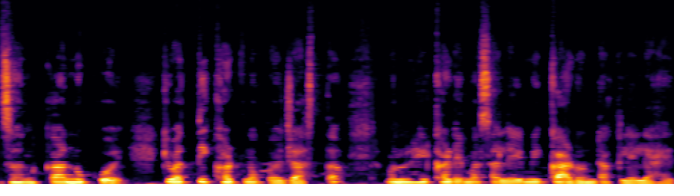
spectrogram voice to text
झणका नको आहे किंवा तिखट नको आहे जास्त. म्हणून हे खडे मसाले मी काढून टाकलेले आहेत.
